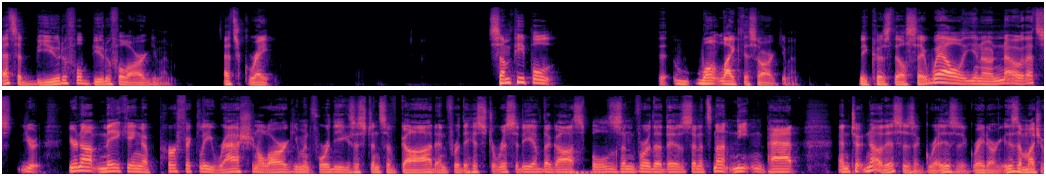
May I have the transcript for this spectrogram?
That's a beautiful, beautiful argument. That's great. Some people uh, won't like this argument because they'll say, well, you know, no, that's you're you're not making a perfectly rational argument for the existence of God and for the historicity of the gospels and for the this and it's not neat and pat and to, no, this is a great this is a great argument. This is a much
